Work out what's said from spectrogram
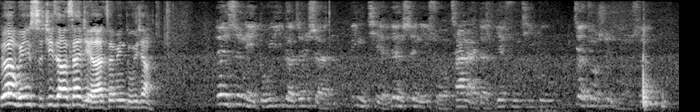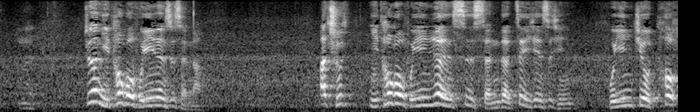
约翰福音十七章三节，来，哲明读一下。认识你独一的真神，并且认识你所差来的耶稣基督，这就是永生。嗯，就是你透过福音认识神呐、啊。啊，除你透过福音认识神的这一件事情，福音就透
